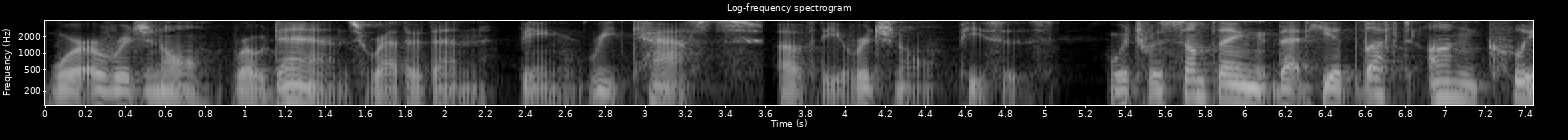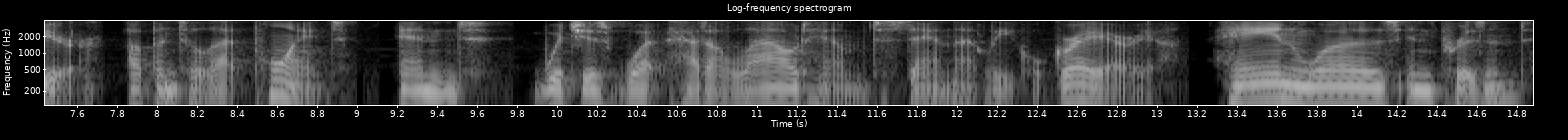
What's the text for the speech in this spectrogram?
were original Rodins rather than being recasts of the original pieces, which was something that he had left unclear up until that point, and which is what had allowed him to stay in that legal gray area. Hain was imprisoned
